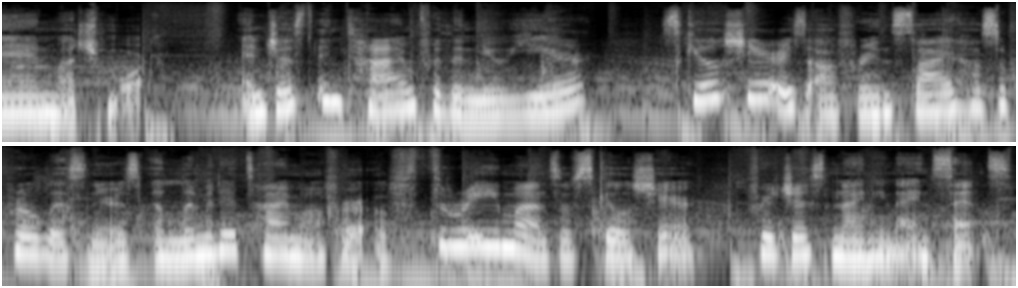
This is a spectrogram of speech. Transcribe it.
and much more. And just in time for the new year, Skillshare is offering Side Hustle Pro listeners a limited time offer of three months of Skillshare for just 99 cents.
